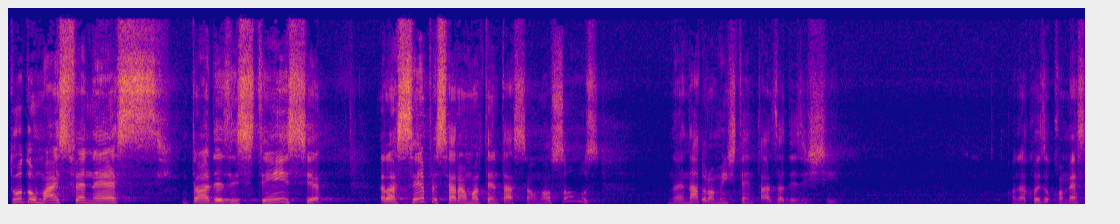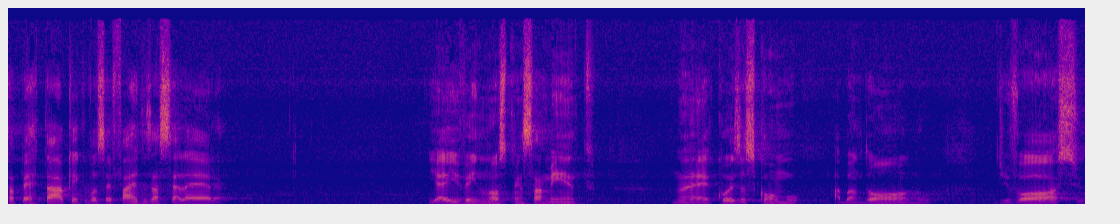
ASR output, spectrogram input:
tudo mais fenece. Então, a desistência, ela sempre será uma tentação. Nós somos né, naturalmente tentados a desistir. Quando a coisa começa a apertar, o que, é que você faz? Desacelera. E aí vem no nosso pensamento não é, coisas como abandono, divórcio,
